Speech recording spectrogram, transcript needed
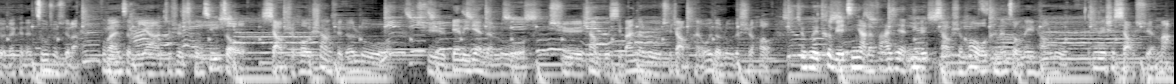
有的可能租出去了。不管怎么样，就是重新走小时候上学的路，去便利店的路，去上补习班的路，去找朋友的路的时候，就会特别惊讶的发现，那个小时候我可能走那条路，因为是小学嘛，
